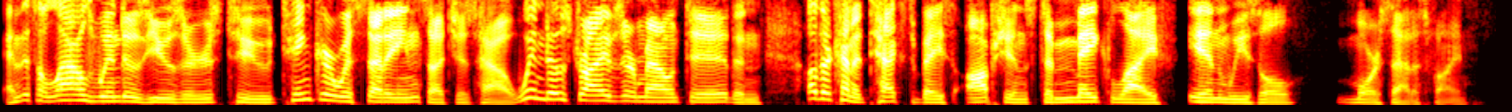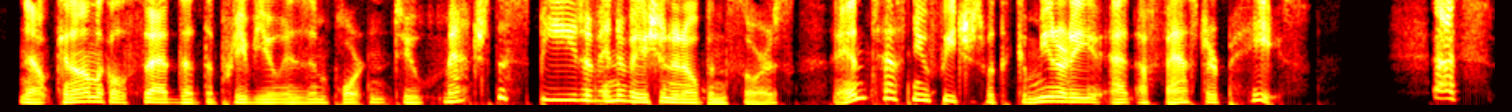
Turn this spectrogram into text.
And this allows Windows users to tinker with settings such as how Windows drives are mounted and other kind of text based options to make life in Weasel more satisfying. Now, Canonical said that the preview is important to match the speed of innovation in open source and test new features with the community at a faster pace. That's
